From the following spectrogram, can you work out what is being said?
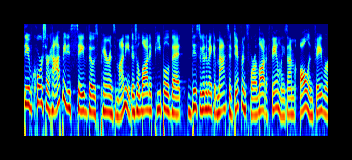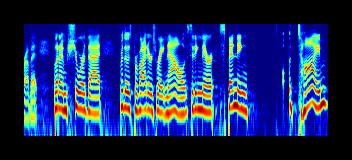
they of course are happy to save those parents money there's a lot of people that this is going to make a massive difference for a lot of families i'm all in favor of it but i'm sure that for those providers right now sitting there spending time,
